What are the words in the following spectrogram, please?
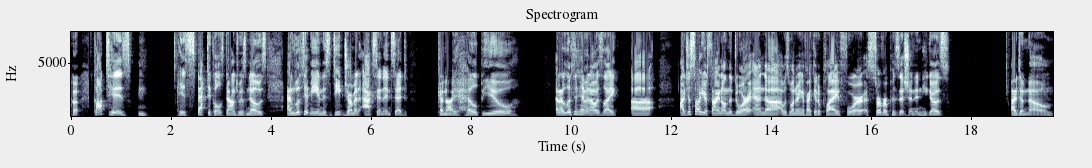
cocked his his spectacles down to his nose and looked at me in this deep German accent and said, "Can I help you?" And I looked at him and I was like, uh, "I just saw your sign on the door, and uh, I was wondering if I could apply for a server position." And he goes, "I don't know,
